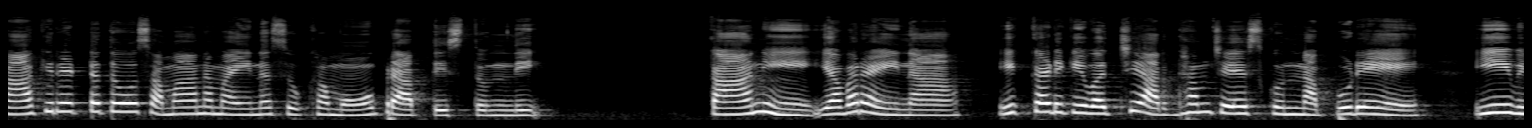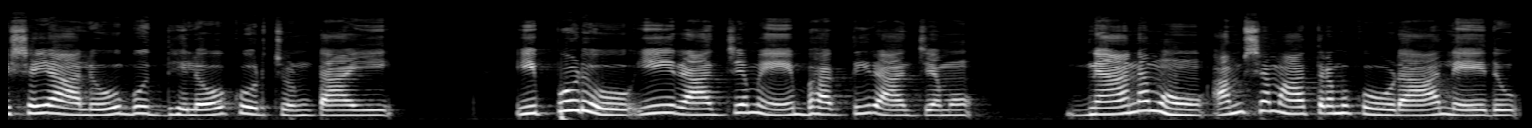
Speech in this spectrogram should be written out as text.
కాకిరెట్టతో సమానమైన సుఖము ప్రాప్తిస్తుంది. కానీ ఎవరైనా ఇక్కడికి వచ్చి అర్థం చేసుకున్నప్పుడే ఈ విషయాలు బుద్ధిలో కూర్చుంటాయి. ఇప్పుడు ఈ రాజ్యమే భక్తి రాజ్యము. జ్ఞానము అంశమాత్రము కూడా లేదు.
